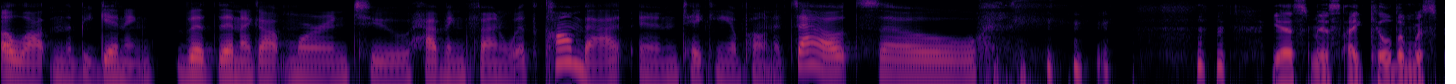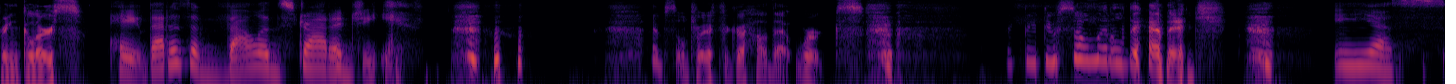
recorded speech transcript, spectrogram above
a lot in the beginning. But then I got more into having fun with combat and taking opponents out, so... yes, miss, I killed them with sprinklers. Hey, that is a valid strategy. I'm still trying to figure out how that works. like, they do so little damage. Yes,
